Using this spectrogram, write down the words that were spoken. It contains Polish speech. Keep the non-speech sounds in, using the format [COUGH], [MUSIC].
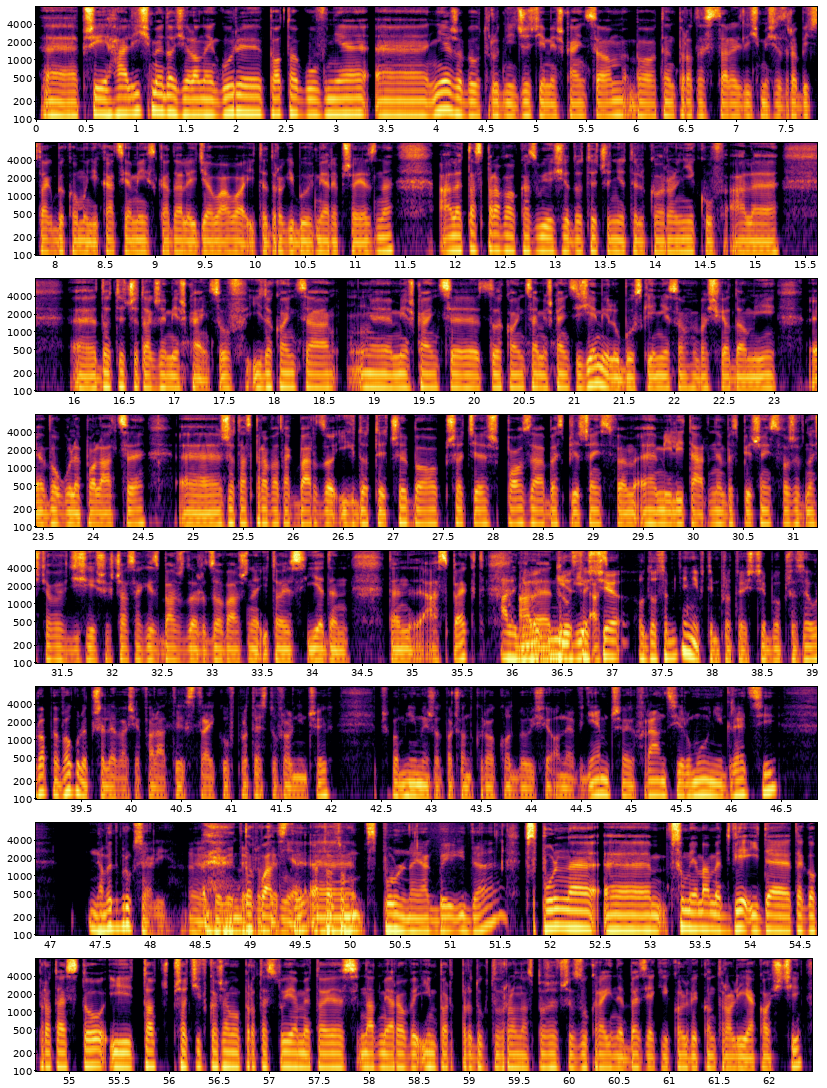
E, Przyjechaliśmy do Zielonej Góry po to głównie e, nie, żeby utrudnić życie mieszkańcom, bo ten protest staraliśmy się zrobić tak, by komunikacja miejska dalej działała i te drogi były w miarę przejezdne, ale ta sprawa okazuje się dotyczy nie tylko rolników, ale dotyczy także mieszkańców i do końca e, mieszkańcy, do końca mieszkańcy ziemi lubuskiej nie są chyba świadomi, e, w ogóle Polacy, e, że ta sprawa tak bardzo ich dotyczy, bo przecież poza bezpieczeństwem e, militarnym, bezpieczeństwo żywnościowe w dzisiejszych czasach jest bardzo ważne i to jest jeden ten aspekt. Ale nie, Ale nie drugi jesteście odosobnieni w tym proteście, bo przez Europę w ogóle przelewa się fala tych strajków, protestów rolniczych. Przypomnijmy, że od początku roku odbyły się one w Niemczech, Francji, Rumunii, Grecji. Nawet w Brukseli e, [LAUGHS] były te Dokładnie. protesty. A to są E, wspólne jakby idee? Wspólne, w sumie mamy dwie idee tego protestu i to, przeciwko czemu protestujemy, to jest nadmiarowy import produktów rolno-spożywczych z Ukrainy bez jakiejkolwiek kontroli jakości.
